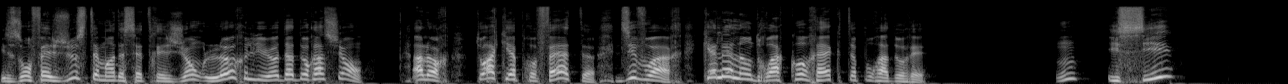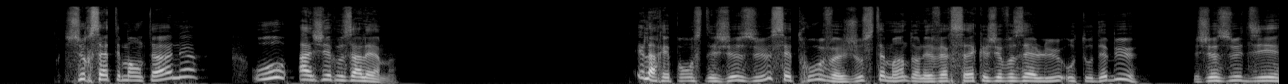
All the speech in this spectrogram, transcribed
ils ont fait justement de cette région leur lieu d'adoration. Alors, toi qui es prophète, dis voir, quel est l'endroit correct pour adorer? Hmm? Ici Sur cette montagne ou à Jérusalem? Et la réponse de Jésus se trouve justement dans le verset que je vous ai lu au tout début. Jésus dit,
